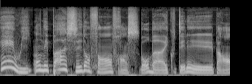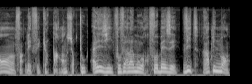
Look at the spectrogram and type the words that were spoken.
Eh oui, on n'est pas assez d'enfants en France. Bon bah écoutez les parents, enfin les futurs parents surtout, allez-y, faut faire l'amour, faut baiser, vite, rapidement,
